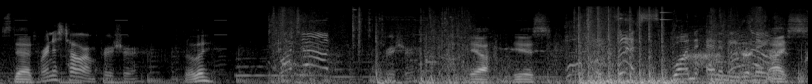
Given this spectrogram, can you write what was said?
He's dead. We're in his tower, I'm pretty sure. Really? Watch out! Pretty sure. Yeah, he is. This! One enemy remaining. Nice. It's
